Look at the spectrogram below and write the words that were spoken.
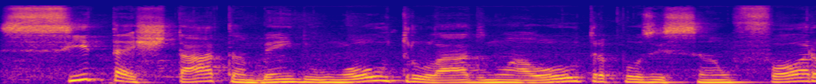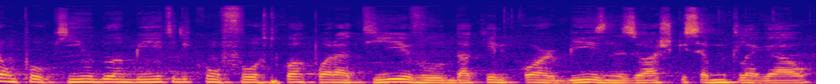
se testar também de um outro lado, numa outra posição, fora um pouquinho do ambiente de conforto corporativo, daquele core business, eu acho que isso é muito legal.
